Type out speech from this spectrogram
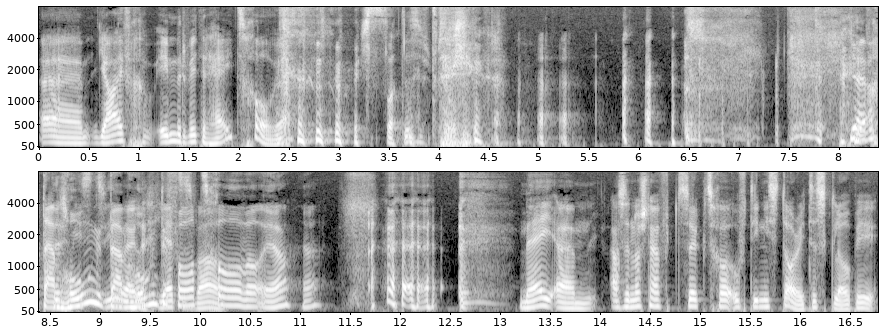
Ähm, ja, einfach immer wieder heimzukommen, ja. Du bist so Das ist, ja, einfach dem Ziel dem eigentlich, Hund jedes davon zu Mal. kommen. wo- Ja, ja. Nein, ähm, also noch schnell zurückzukommen auf deine Story. Das glaube ich, äh,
